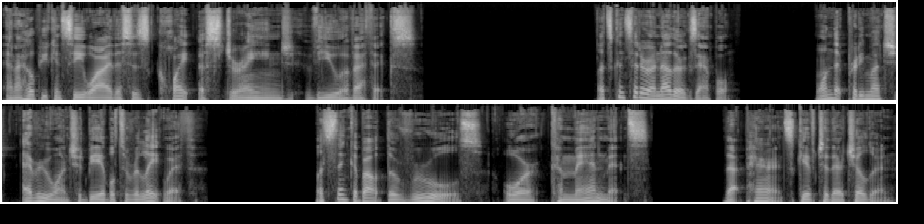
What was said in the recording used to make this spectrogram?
And I hope you can see why this is quite a strange view of ethics. Let's consider another example, one that pretty much everyone should be able to relate with. Let's think about the rules or commandments that parents give to their children.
